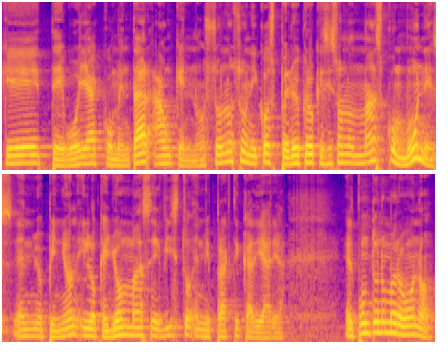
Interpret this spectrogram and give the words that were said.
que te voy a comentar, aunque no son los únicos, pero yo creo que sí son los más comunes en mi opinión y lo que yo más he visto en mi práctica diaria. El punto número uno,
